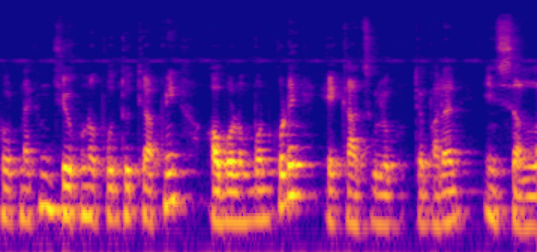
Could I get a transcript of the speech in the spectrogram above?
হোক না কিন্তু যে কোনো পদ্ধতি আপনি অবলম্বন করে এই কাজগুলো করতে পারেন ইনশাল্লাহ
